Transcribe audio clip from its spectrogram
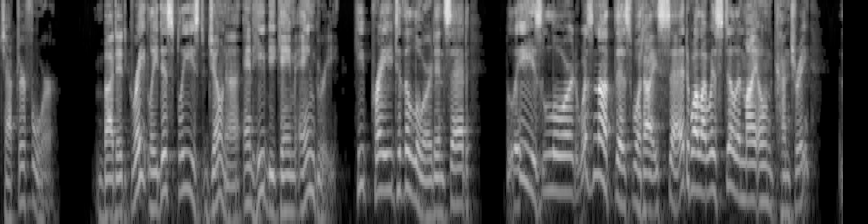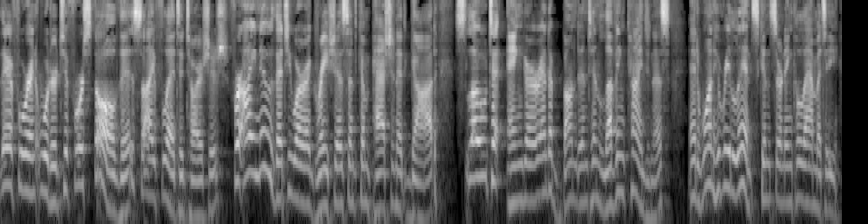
Chapter 4 but it greatly displeased Jonah, and he became angry. He prayed to the Lord and said, Please, Lord, was not this what I said while I was still in my own country? Therefore, in order to forestall this, I fled to Tarshish, for I knew that you are a gracious and compassionate God, slow to anger and abundant in loving kindness, and one who relents concerning calamity.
